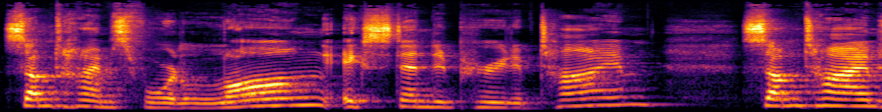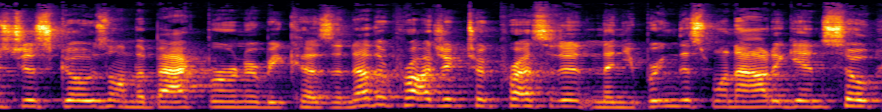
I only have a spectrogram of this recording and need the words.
Sometimes for a long, extended period of time. Sometimes just goes on the back burner because another project took precedent and then you bring this one out again. So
